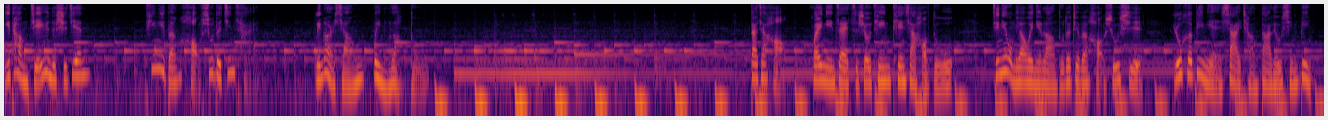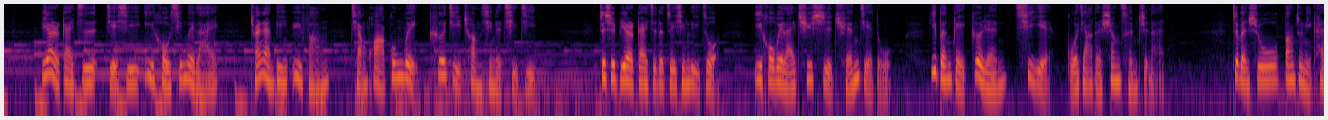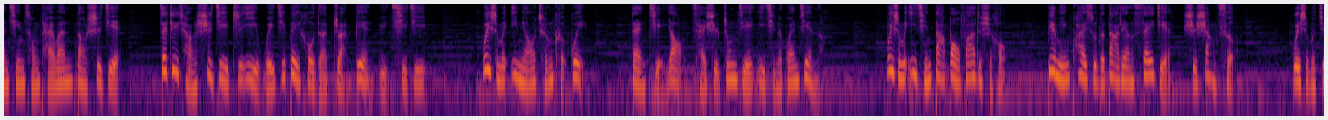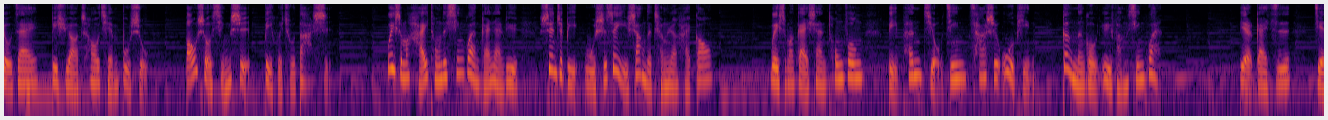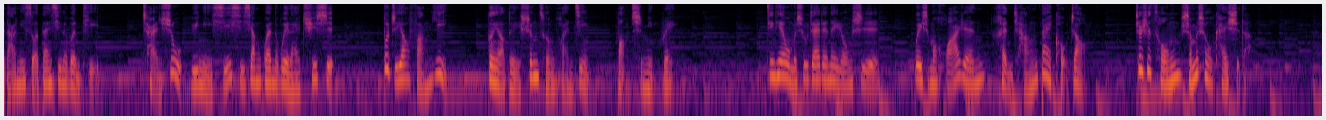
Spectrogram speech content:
一趟捷运的时间，听一本好书的精彩。林尔祥为您朗读。大家好，欢迎您再次收听《天下好读》。今天我们要为您朗读的这本好书是《如何避免下一场大流行病》，比尔·盖茨解析疫后新未来，传染病预防、强化公卫科技创新的契机。这是比尔·盖茨的最新力作《疫后未来趋势全解读》，一本给个人、企业、国家的生存指南。这本书帮助你看清从台湾到世界，在这场世纪之疫危机背后的转变与契机。为什么疫苗诚可贵，但解药才是终结疫情的关键呢？为什么疫情大爆发的时候，便民快速的大量筛检是上策？为什么救灾必须要超前部署，保守行事必会出大事？为什么孩童的新冠感染率甚至比五十岁以上的成人还高？为什么改善通风比喷酒精擦拭物品更能够预防新冠？比尔盖茨解答你所担心的问题，阐述与你息息相关的未来趋势，不只要防疫，更要对生存环境。保持敏锐。今天我们书斋的内容是：为什么华人很常戴口罩？这是从什么时候开始的？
